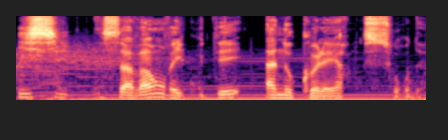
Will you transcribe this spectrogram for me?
Ici, ça va, on va écouter À nos colères sourdes.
